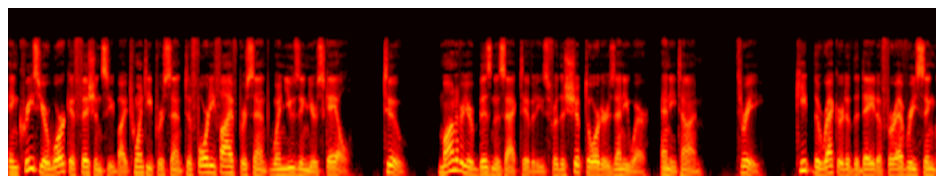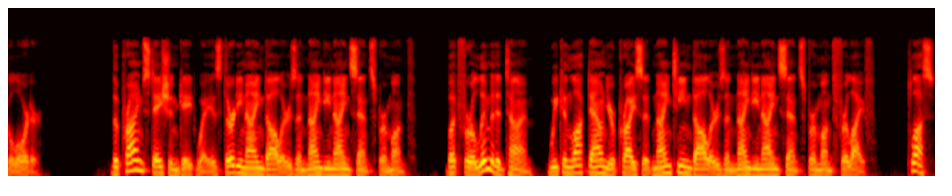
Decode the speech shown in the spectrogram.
Increase your work efficiency by 20% to 45% when using your scale. 2. Monitor your business activities for the shipped orders anywhere, anytime. 3. Keep the record of the data for every single order. The Prime Station Gateway is $39.99 per month. But for a limited time, we can lock down your price at $19.99 per month for life. Plus,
